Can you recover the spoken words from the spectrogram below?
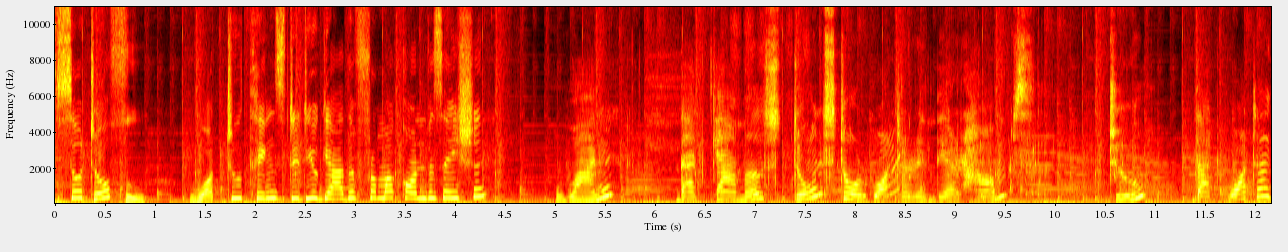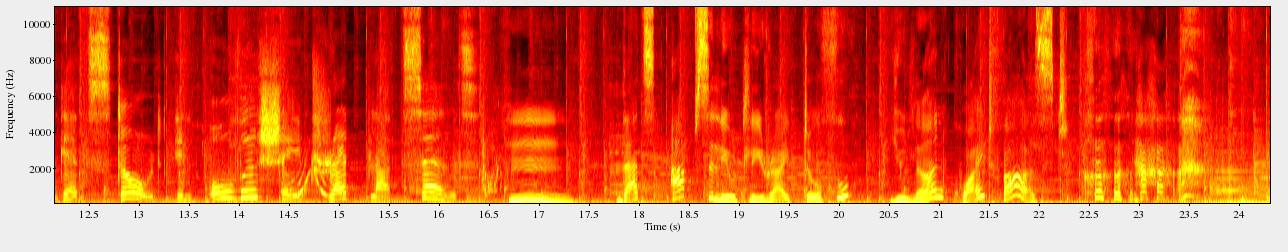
So Tofu, what two things did you gather from our conversation? One, that camels don't store water in their humps. Two, that water gets stored in oval shaped red blood cells. Hmm, that's absolutely right, Tofu. You learn quite fast.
